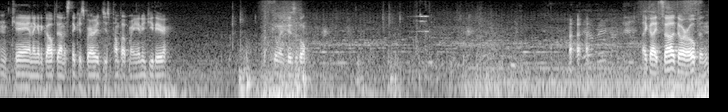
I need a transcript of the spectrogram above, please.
Okay, and I'm gonna gulp down a Snickers bar to just pump up my energy there. Go invisible. Like I saw a door open,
